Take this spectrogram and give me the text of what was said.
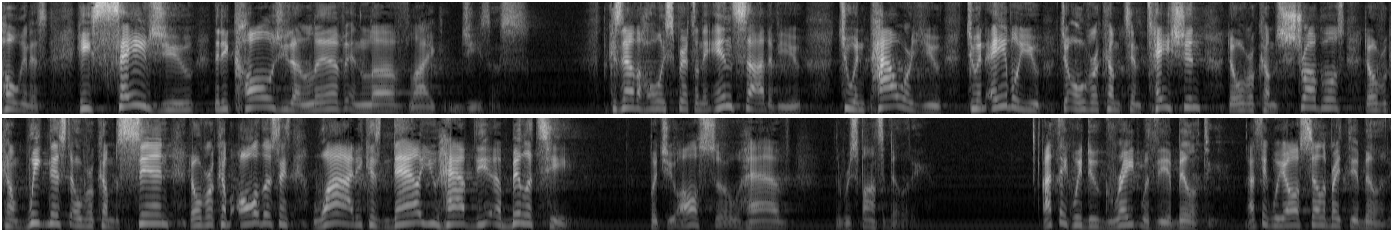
holiness. He saves you, then He calls you to live and love like Jesus. Because now the Holy Spirit's on the inside of you to empower you, to enable you to overcome temptation, to overcome struggles, to overcome weakness, to overcome sin, to overcome all those things. Why? Because now you have the ability, but you also have the responsibility. I think we do great with the ability. I think we all celebrate the ability.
